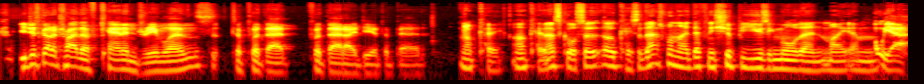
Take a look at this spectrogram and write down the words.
you just got to try the Canon Dream Lens to put that put that idea to bed. Okay. Okay, that's cool. So okay, so that's one I definitely should be using more than my um. Oh yeah,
